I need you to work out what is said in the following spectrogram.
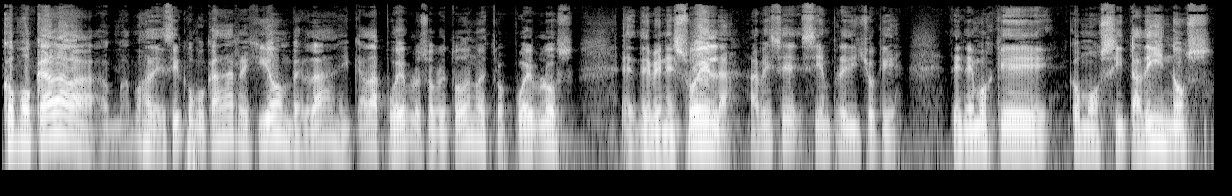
Como cada, vamos a decir, como cada región, ¿verdad? Y cada pueblo, sobre todo nuestros pueblos eh, de Venezuela. A veces siempre he dicho que tenemos que, como citadinos,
